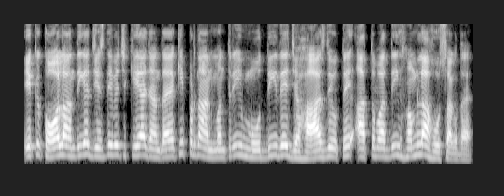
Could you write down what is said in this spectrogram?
ਇੱਕ ਕਾਲ ਆਂਦੀ ਹੈ, ਜਿਸ ਦੇ ਵਿੱਚ ਕਿਹਾ ਜਾਂਦਾ ਹੈ ਕਿ ਪ੍ਰਧਾਨ ਮੰਤਰੀ ਮੋਦੀ ਦੇ ਜਹਾਜ਼ ਦੇ ਉੱਤੇ ਅੱਤਵਾਦੀ ਹਮਲਾ ਹੋ ਸਕਦਾ ਹੈ।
